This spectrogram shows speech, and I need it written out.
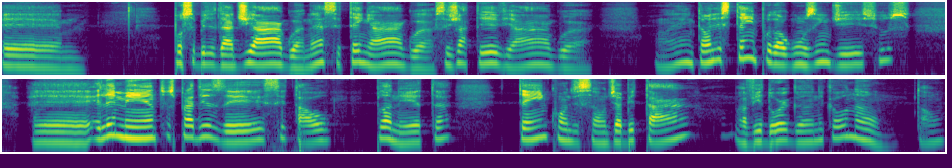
é, possibilidade de água, né? Se tem água, se já teve água. Né? Então eles têm por alguns indícios é, elementos para dizer se tal planeta tem condição de habitar a vida orgânica ou não. Então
